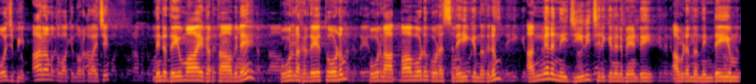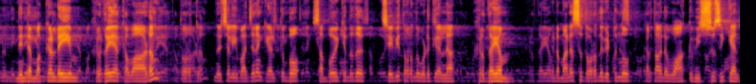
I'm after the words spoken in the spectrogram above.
മോചിപ്പിക്കും. ആറാമത്തെ വാക്യം ഉറക്കെ വായിച്ച്. നിന്റെ ദൈവമായ കർത്താവിനെ പൂർണ ഹൃദയത്തോടും പൂർണ ആത്മാവോടും കൂടെ സ്നേഹിക്കുന്നതിനും അങ്ങനെ നീ ജീവിച്ചിരിക്കുന്നതിന് വേണ്ടി അവിടുന്ന് നിന്റെയും നിന്റെ മക്കളുടെയും ഹൃദയ കവാടം തുറക്കും. എന്ന് വെച്ചാൽ ഈ വചനം കേൾക്കുമ്പോൾ സംഭവിക്കുന്നത് ചെവി തുറന്നു കൊടുക്കുകയല്ല ഹൃദയം എന്റെ മനസ്സ് തുറന്നു കിട്ടുന്നു. കർത്താവിന്റെ വാക്ക് വിശ്വസിക്കാൻ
